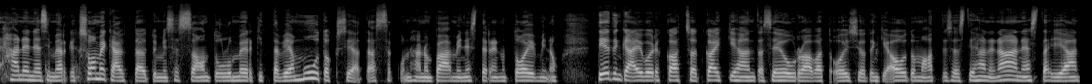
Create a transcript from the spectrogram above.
hänen esimerkiksi somekäyttäytymisessä on tullut merkittäviä muutoksia tässä, kun hän on pääministerinä toiminut. Tietenkään ei voida katsoa, että kaikki häntä seuraavat olisi jotenkin automaattisesti hänen äänestäjiään,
